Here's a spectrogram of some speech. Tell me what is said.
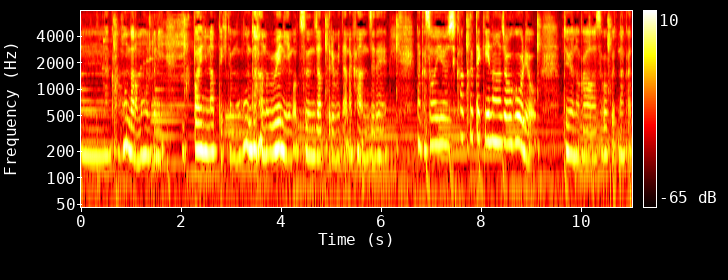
うんなんか本棚も本当にいっぱいになってきても本棚の上にも積んじゃってるみたいな感じでなんかそういう視覚的な情報量というのがすごくなんか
